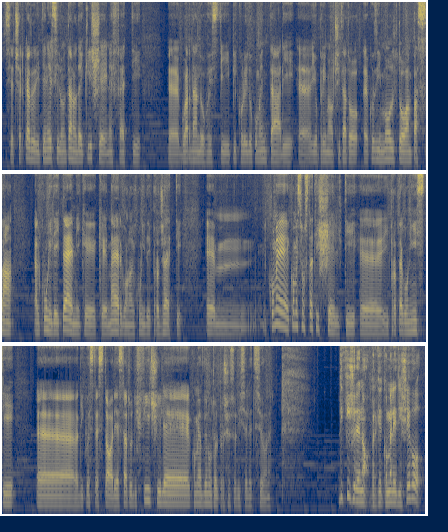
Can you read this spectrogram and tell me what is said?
si è cercato di tenersi lontano dai cliché, in effetti eh, guardando questi piccoli documentari, eh, io prima ho citato eh, così molto en passant alcuni dei temi che, che emergono, alcuni dei progetti, Ehm, come, come, sono stati scelti eh, i protagonisti eh, di queste storie? È stato difficile? Come è avvenuto il processo di selezione? Difficile no, perché come le dicevo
